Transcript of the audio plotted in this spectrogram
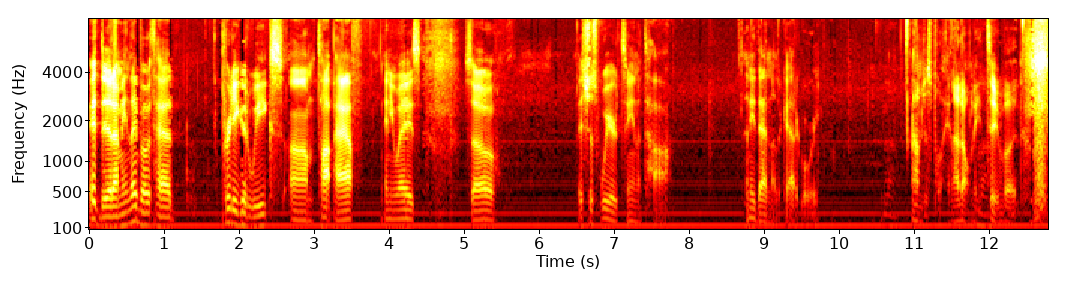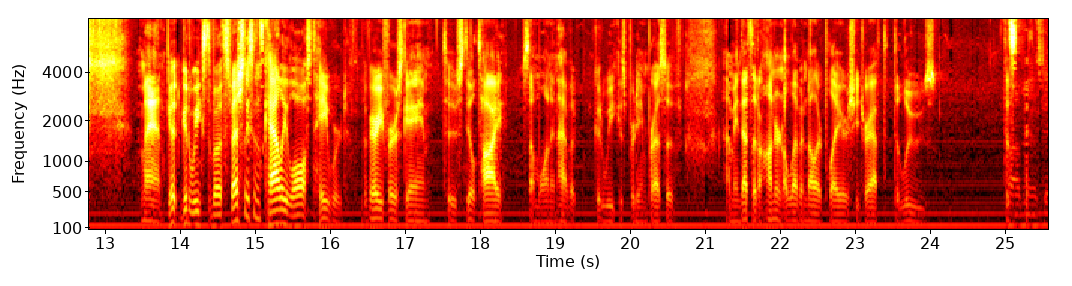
it did. I mean, they both had pretty good weeks. Um, top half, anyways. So it's just weird seeing a tie. I need that in another category. I'm just playing. I don't need to, but man, good good weeks to both, especially since Callie lost Hayward the very first game to still tie someone and have a good week is pretty impressive. I mean, that's an $111 player she drafted to lose. This, Five minutes in.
